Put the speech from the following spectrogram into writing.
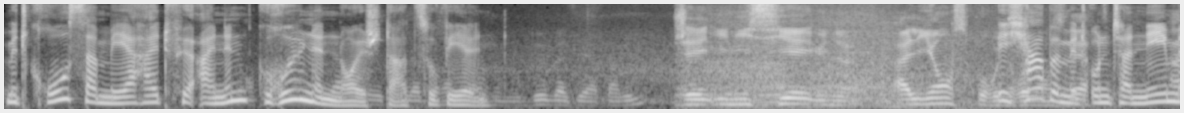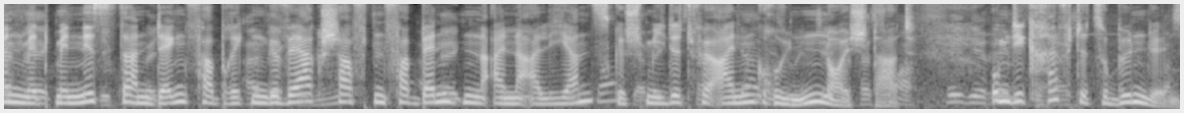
mit großer Mehrheit für einen grünen Neustart zu wählen. Ich habe mit Unternehmen, mit Ministern, Denkfabriken, Gewerkschaften, Verbänden eine Allianz geschmiedet für einen grünen Neustart, um die Kräfte zu bündeln.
